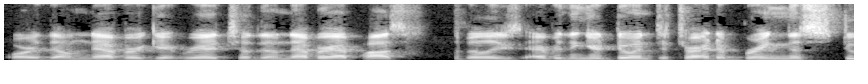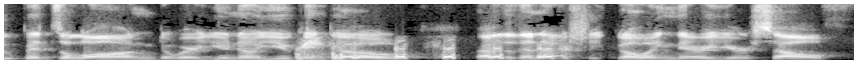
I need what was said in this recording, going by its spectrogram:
or they'll never get rich or they'll never have possibilities. Everything you're doing to try to bring the stupids along to where you know you can go rather than actually going there yourself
